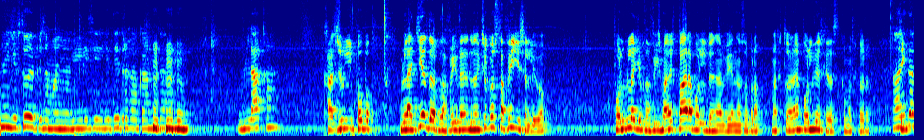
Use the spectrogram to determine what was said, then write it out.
Ναι, γι' αυτό έπαιζα μάνιο ηλίθεια, γιατί έτρεχα κανονικά. Βλάκα. Χαζούλη, πω πω. Βλακία τώρα που θα φύγει. Θα τον ξέρω θα φύγει σε λίγο. Πολύ βλακία που θα φύγει. Μ' αρέσει πάρα πολύ το 1v1 στο προ μέχρι τώρα. Είναι πολύ διασκεδαστικό μέχρι τώρα. Αν Και- ήταν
